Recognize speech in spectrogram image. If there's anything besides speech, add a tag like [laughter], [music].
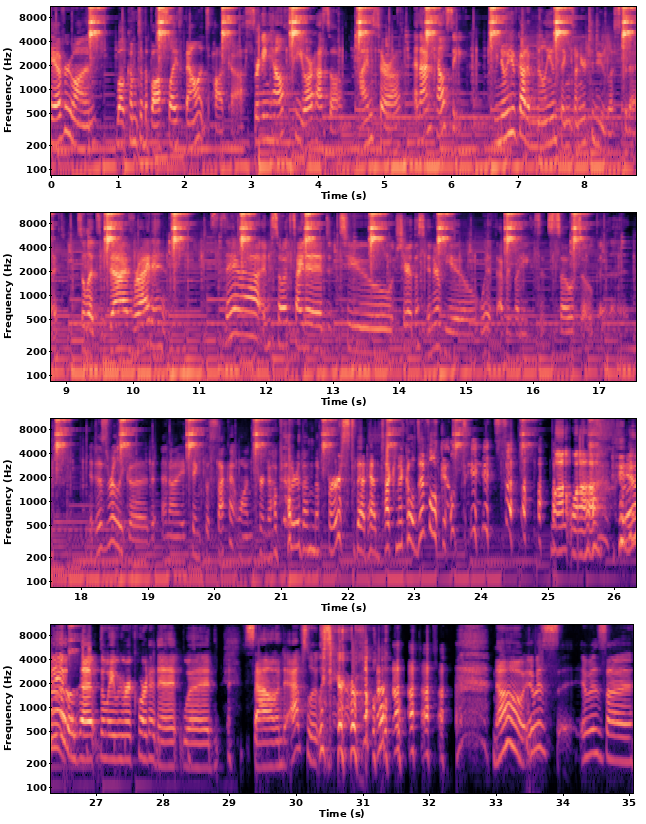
Hey everyone, welcome to the Boss Life Balance Podcast. bringing health to your hustle. I'm Sarah. And I'm Kelsey. We know you've got a million things on your to do list today. So let's dive right in. Sarah, I'm so excited to share this interview with everybody because it's so, so good. It is really good, and I think the second one turned out [laughs] better than the first that had technical difficulties. [laughs] Wah, wah. [laughs] Who Yeah. knew that the way we recorded it would sound absolutely [laughs] terrible? [laughs] no, it was it was uh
